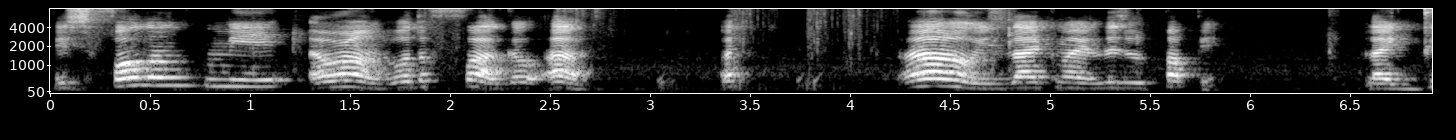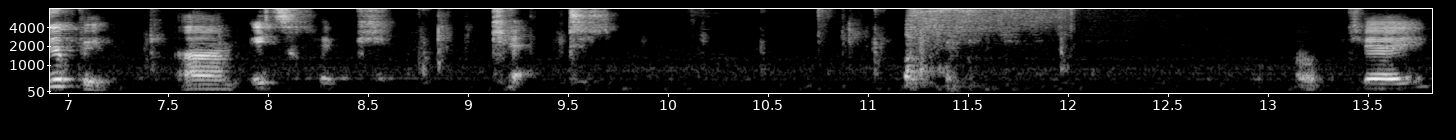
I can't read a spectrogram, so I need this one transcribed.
He's following me around. What the fuck? Go up. What? Oh, he's like my little puppy. Like Guppy. Um, it's like cat. Okay.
